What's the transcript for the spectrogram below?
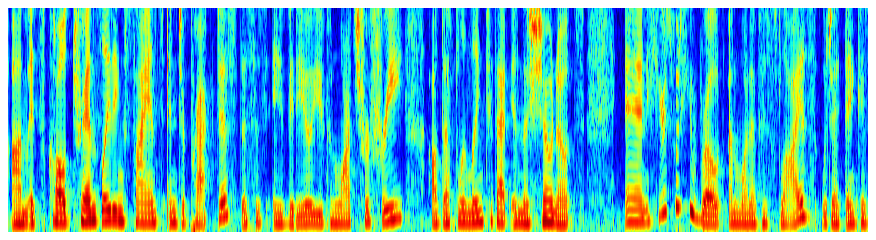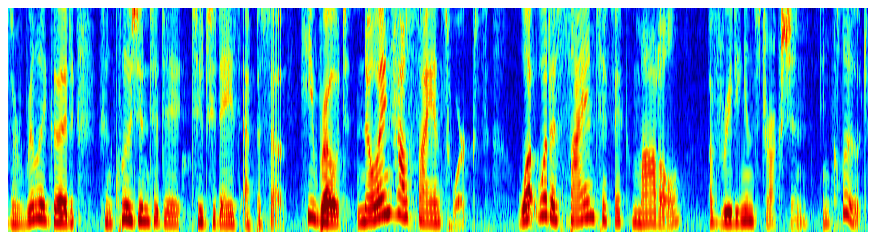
Um, it's called Translating Science into Practice. This is a video you can watch for free. I'll definitely link to that in the show notes. And here's what he wrote on one of his slides, which I think is a really good conclusion to, de- to today's episode. He wrote Knowing how science works, what would a scientific model of reading instruction include?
